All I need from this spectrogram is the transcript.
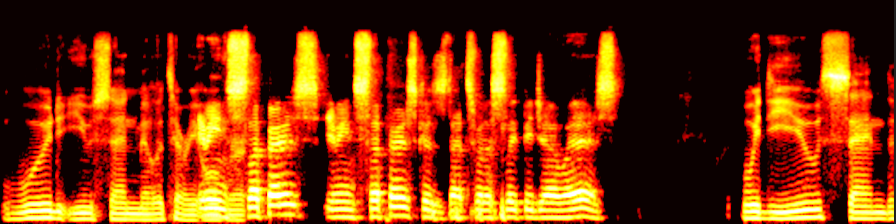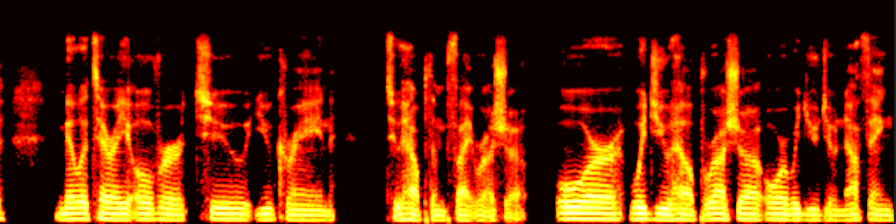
would you send military? You mean slippers? You mean slippers? Because that's what a Sleepy Joe wears. Would you send military over to Ukraine to help them fight Russia? Or would you help Russia or would you do nothing?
